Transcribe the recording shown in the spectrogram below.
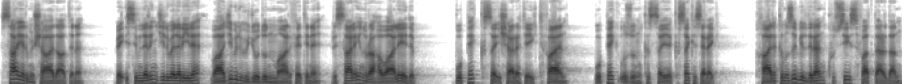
sair müşahadatını ve isimlerin cilveleriyle vacibül vücudun marifetini Risale-i Nur'a havale edip, bu pek kısa işarete iktifaen, bu pek uzun kıssayı kısa keserek, Halık'ımızı bildiren kutsi sıfatlardan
